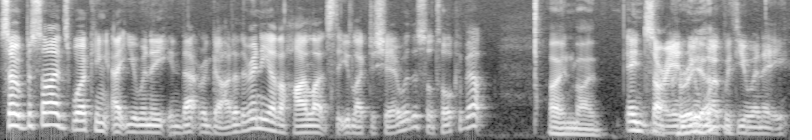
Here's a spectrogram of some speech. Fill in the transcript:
So, besides working at UNE in that regard, are there any other highlights that you'd like to share with us or talk about? Oh, in my In sorry, in your Career? work with UNE,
